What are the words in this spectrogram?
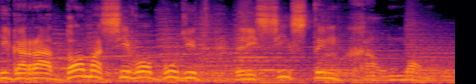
и гора дома сего будет лесистым холмом.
